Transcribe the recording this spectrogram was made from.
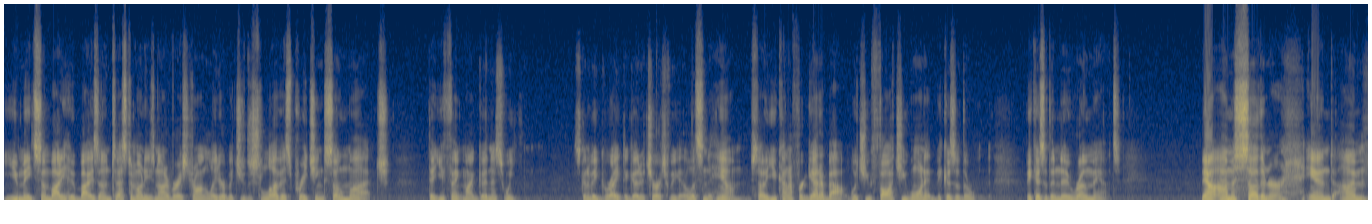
you meet somebody who, by his own testimony, is not a very strong leader, but you just love his preaching so much that you think, my goodness, we it's going to be great to go to church if we get to listen to him. So you kind of forget about what you thought you wanted because of the because of the new romance. Now I'm a Southerner, and I'm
